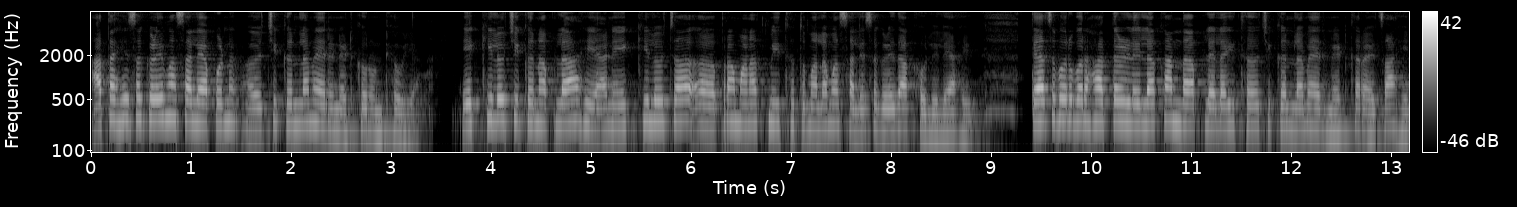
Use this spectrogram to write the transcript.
आता हे सगळे मसाले आपण चिकनला मॅरिनेट करून ठेवूया. एक किलो चिकन आपलं आहे आणि एक किलोच्या प्रमाणात मी इथं तुम्हाला मसाले सगळे दाखवलेले आहेत. त्याचबरोबर हा तळलेला कांदा आपल्याला इथं चिकनला मॅरिनेट करायचा आहे.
